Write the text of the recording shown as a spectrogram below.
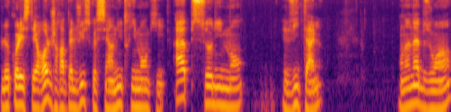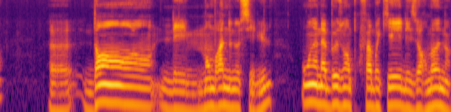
Le cholestérol, je rappelle juste que c'est un nutriment qui est absolument vital. On en a besoin euh, dans les membranes de nos cellules. On en a besoin pour fabriquer les hormones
